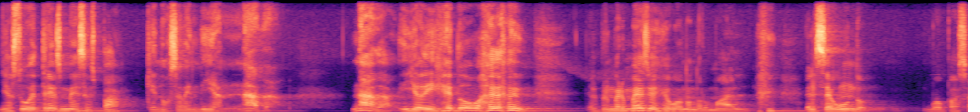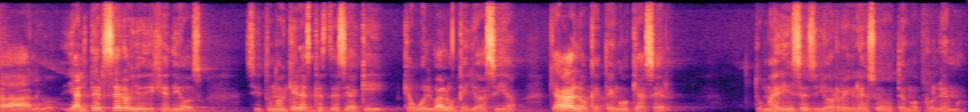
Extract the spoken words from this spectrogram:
Y estuve tres meses, pa, que no se vendía nada, nada. Y yo dije, no, el primer mes yo dije, bueno, normal. El segundo, va a pasar algo. Y al tercero yo dije, Dios, si tú no quieres que estés aquí, que vuelva a lo que yo hacía, que haga lo que tengo que hacer, tú me dices y yo regreso y no tengo problema.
